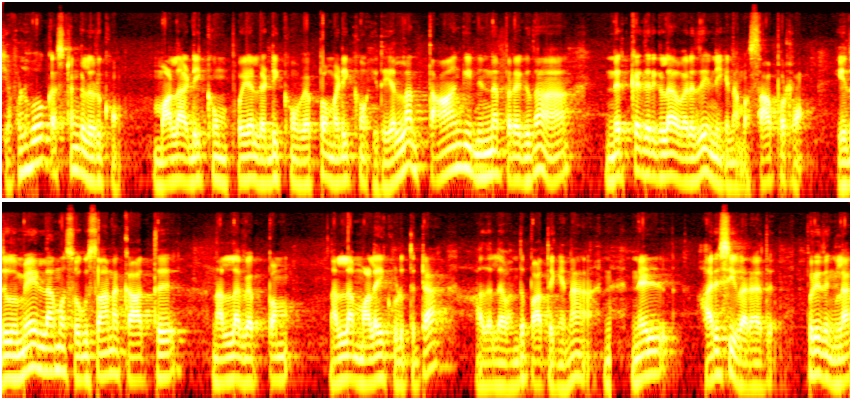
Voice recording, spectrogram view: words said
எவ்வளவோ கஷ்டங்கள் இருக்கும். மழை அடிக்கும் புயல் அடிக்கும் வெப்பம் அடிக்கும் இதையெல்லாம் தாங்கி நின்ன பிறகு தான் நெற்கதிர்களாக வருது. இன்றைக்கி நம்ம சாப்பிட்றோம். எதுவுமே இல்லாமல் சொகுசான காற்று நல்ல வெப்பம் நல்ல மழை கொடுத்துட்டா அதில் வந்து பார்த்திங்கன்னா நெல் அரிசி வராது. புரியுதுங்களா?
